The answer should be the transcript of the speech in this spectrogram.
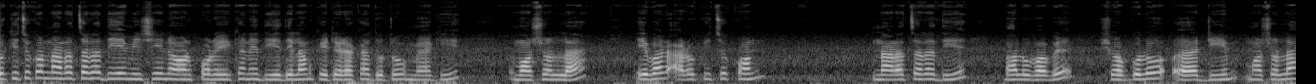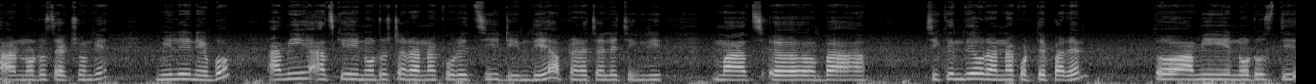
তো কিছুক্ষণ নাড়াচাড়া দিয়ে মিশিয়ে নেওয়ার পরে এখানে দিয়ে দিলাম, কেটে রাখা দুটো ম্যাগি মশলা। এবার আরও কিছুক্ষণ নাড়াচাড়া দিয়ে ভালোভাবে সবগুলো ডিম, মশলা আর নুডলস একসঙ্গে মিলিয়ে নেব। আমি আজকে এই নুডলসটা রান্না করেছি ডিম দিয়ে। আপনারা চাইলে চিংড়ি মাছ বা চিকেন দিয়েও রান্না করতে পারেন। তো আমি নুডলস দিয়ে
